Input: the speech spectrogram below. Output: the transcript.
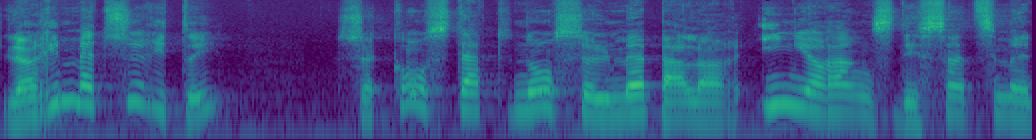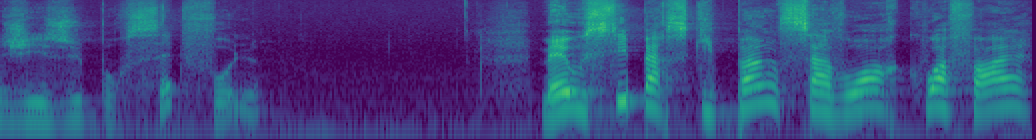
Leur immaturité se constate non seulement par leur ignorance des sentiments de Jésus pour cette foule, mais aussi parce qu'ils pensent savoir quoi faire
